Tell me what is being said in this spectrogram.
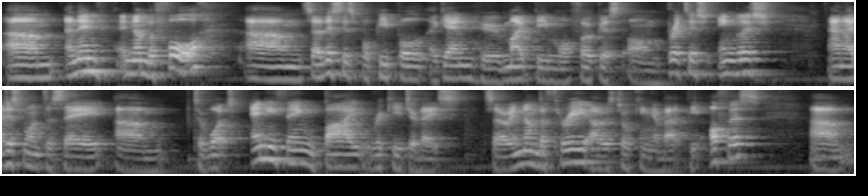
Um, and then in number four, um, so this is for people again who might be more focused on British English, and I just want to say um, to watch anything by Ricky Gervais. So in number three, I was talking about The Office. Um,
